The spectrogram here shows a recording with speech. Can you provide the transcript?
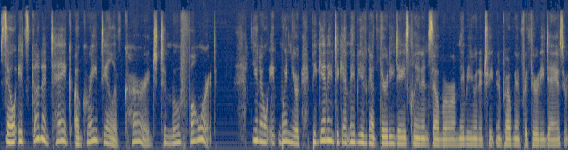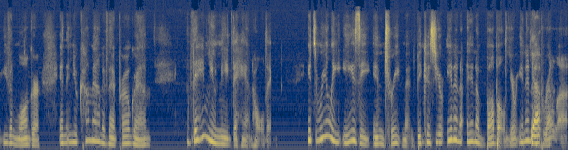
So it's going to take a great deal of courage to move forward. You know, it, when you're beginning to get, maybe you've got 30 days clean and sober, or maybe you're in a treatment program for 30 days or even longer, and then you come out of that program, then you need the hand holding it's really easy in treatment because you're in an in a bubble you're in an yep. umbrella.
